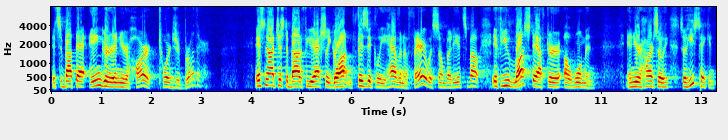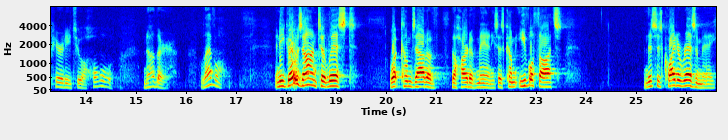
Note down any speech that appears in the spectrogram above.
it's about that anger in your heart towards your brother. It's not just about if you actually go out and physically have an affair with somebody, it's about if you lust after a woman in your heart. So, so he's taken purity to a whole nother level. And he goes on to list what comes out of the heart of man. He says, Come evil thoughts, and this is quite a resume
